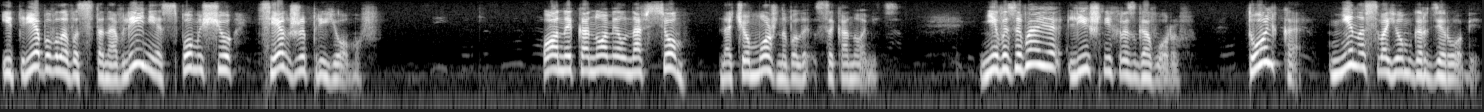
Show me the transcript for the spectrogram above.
и требовало восстановления с помощью тех же приемов. Он экономил на всем, на чем можно было сэкономить, не вызывая лишних разговоров, только не на своем гардеробе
